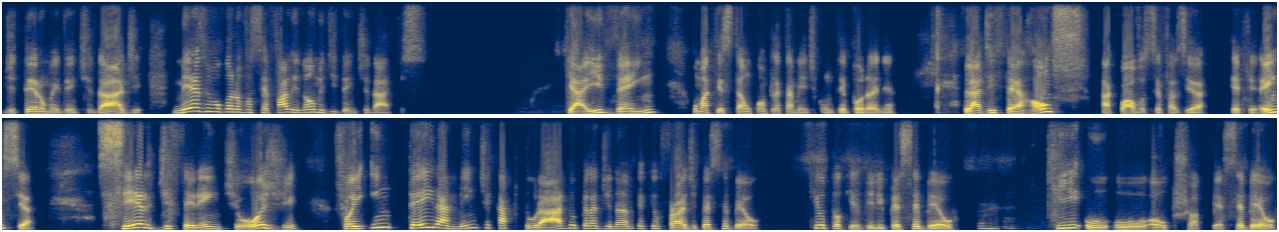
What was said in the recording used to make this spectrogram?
de ter uma identidade, mesmo quando você fala em nome de identidades. Que aí vem uma questão completamente contemporânea. La différence, a qual você fazia referência, ser diferente hoje foi inteiramente capturado pela dinâmica que o Freud percebeu, que o Tocqueville percebeu, que o, o Oakeshott percebeu,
